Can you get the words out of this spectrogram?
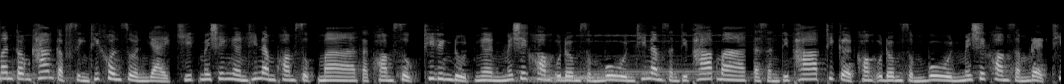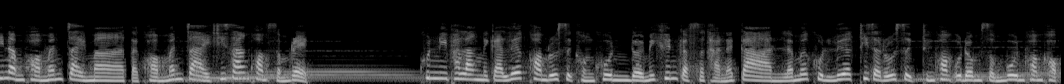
มันตรงข้ามกับสิ่งที่คนส่วนใหญ่คิดไม่ใช่เงินที่นำความสุขมา แต่ความสุขที่ดึงดูดเงิน ไม่ใช่ความอุดมสมบูรณ์ที่นำสันติภาพมา แต่สันติภาพที่เกิดความอุดมสมบูรณ์ ไม่ใช่ความสำเร็จที่นำความมั่นใจมา แต่ความมั่นใจที่สร้างความสำเร็จ คุณมีพลังในการเลือกความรู้สึกของคุณโดยไม่ขึ้นกับสถานการณ์ และเมื่อคุณเลือกที่จะรู้สึกถึงความอุดมสมบูรณ์ความขอบ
